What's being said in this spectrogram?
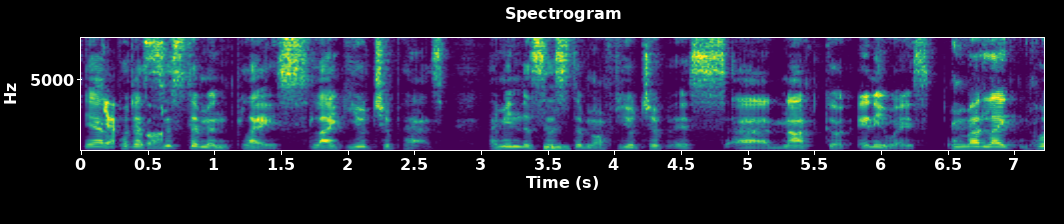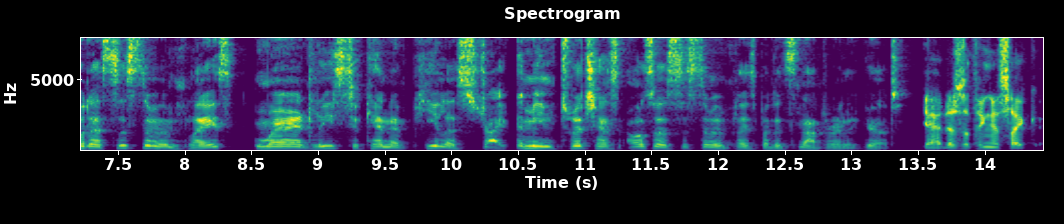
yeah, yeah, put a go on. system in place like YouTube has. I mean, Mm. the system of YouTube is uh, not good, anyways. But like, put a system in place where at least you can appeal a strike. I mean, Twitch has also a system in place, but it's not really good. yeah. That's the thing is like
